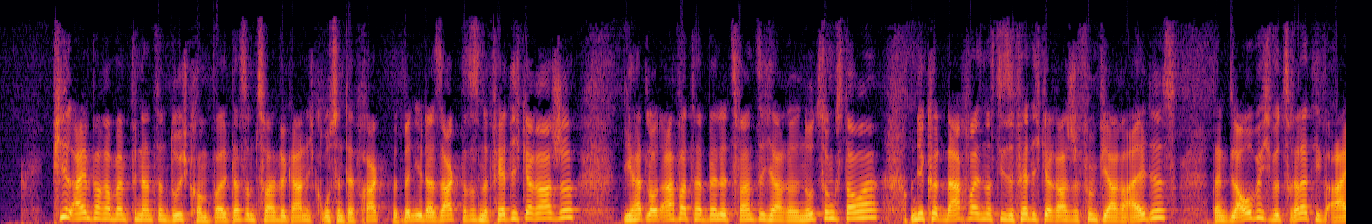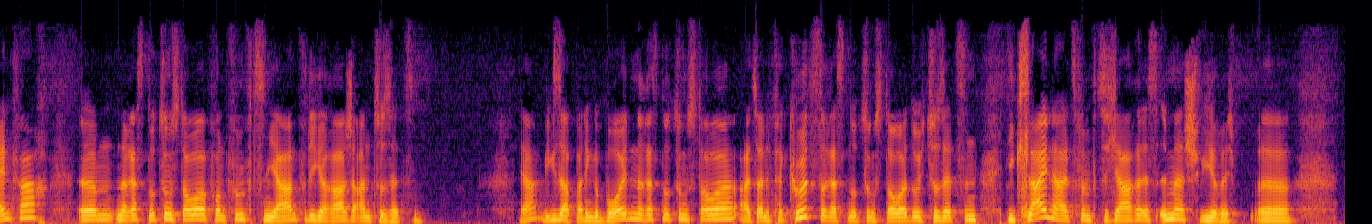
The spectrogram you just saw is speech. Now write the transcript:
viel einfacher beim Finanzamt durchkommt, weil das im Zweifel gar nicht groß hinterfragt wird. Wenn ihr da sagt, das ist eine Fertiggarage, die hat laut AFA-Tabelle 20 Jahre Nutzungsdauer und ihr könnt nachweisen, dass diese Fertiggarage 5 Jahre alt ist, dann glaube ich, wird es relativ einfach, ähm, eine Restnutzungsdauer von 15 Jahren für die Garage anzusetzen. Ja, wie gesagt, bei den Gebäuden eine Restnutzungsdauer, also eine verkürzte Restnutzungsdauer durchzusetzen, die kleiner als 50 Jahre ist, immer schwierig. Äh,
